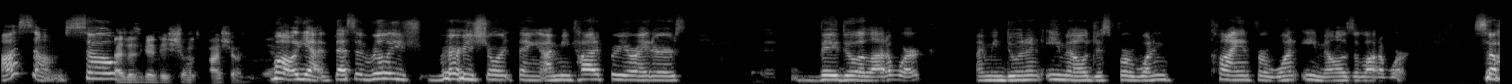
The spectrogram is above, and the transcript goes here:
Awesome. So that's basically the short version. Yeah. Well, yeah, that's a really sh- very short thing. I mean, copywriters, they do a lot of work. I mean, doing an email just for one client for one email is a lot of work. So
